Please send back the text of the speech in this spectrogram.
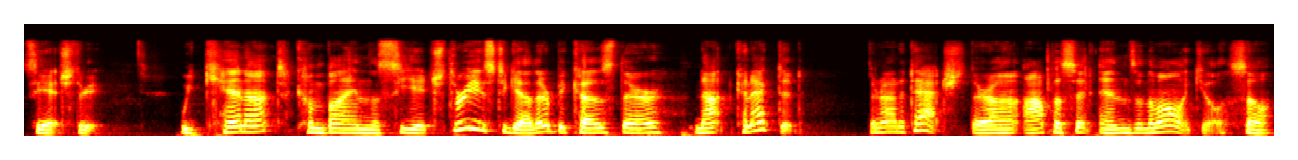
CH3. We cannot combine the CH3s together because they're not connected. They're not attached. They're on opposite ends of the molecule. So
